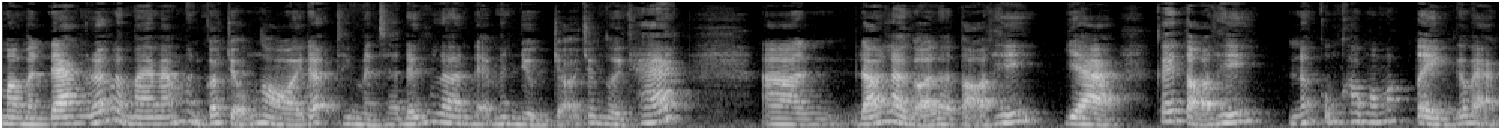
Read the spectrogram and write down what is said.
mà mình đang rất là may mắn mình có chỗ ngồi đó thì mình sẽ đứng lên để mình nhường chỗ cho người khác. À, đó là gọi là tỏ thí. Và cái tỏ thí nó cũng không có mất tiền các bạn.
